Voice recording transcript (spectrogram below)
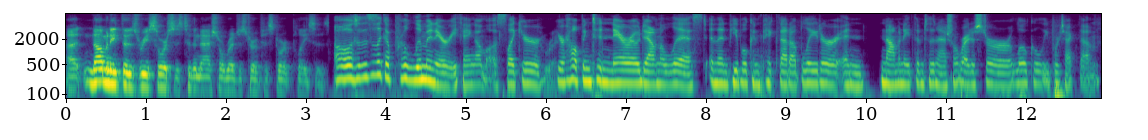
uh, nominate those resources to the National Register of Historic Places. Oh, so this is like a preliminary thing almost. Like you're Correct. you're helping to narrow down a list and then people can pick that up later and nominate them to the National Register or locally protect them.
